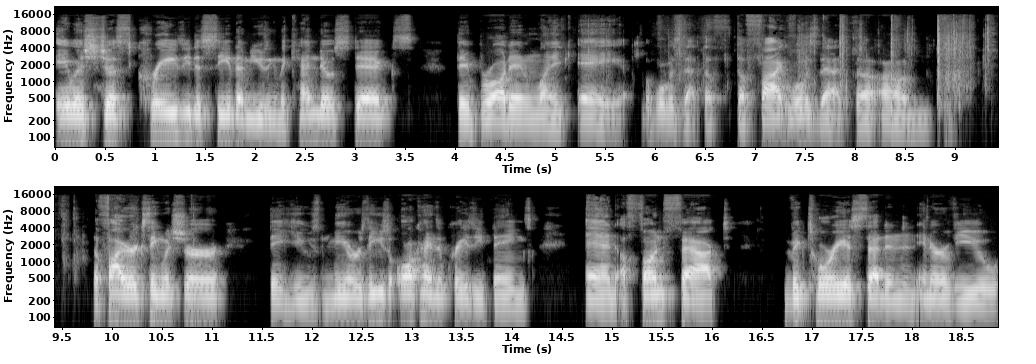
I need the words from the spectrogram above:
it was just crazy to see them using the kendo sticks they brought in like a what was that the the fight what was that the um the fire extinguisher. They used mirrors. They used all kinds of crazy things. And a fun fact Victoria said in an interview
